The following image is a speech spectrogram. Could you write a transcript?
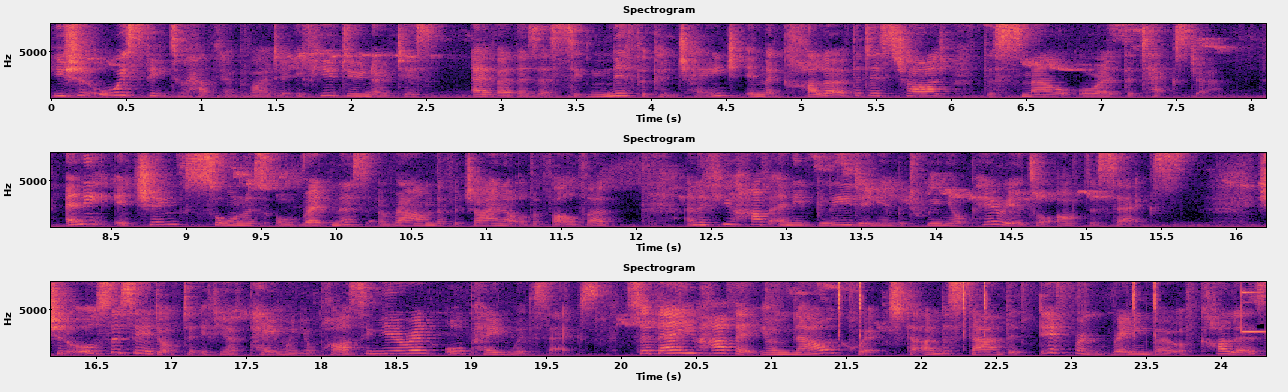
You should always speak to a healthcare provider if you do notice ever there's a significant change in the colour of the discharge, the smell, or the texture. Any itching, soreness, or redness around the vagina or the vulva, and if you have any bleeding in between your periods or after sex. Should also see a doctor if you have pain when you're passing urine or pain with sex. So there you have it. You're now equipped to understand the different rainbow of colours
